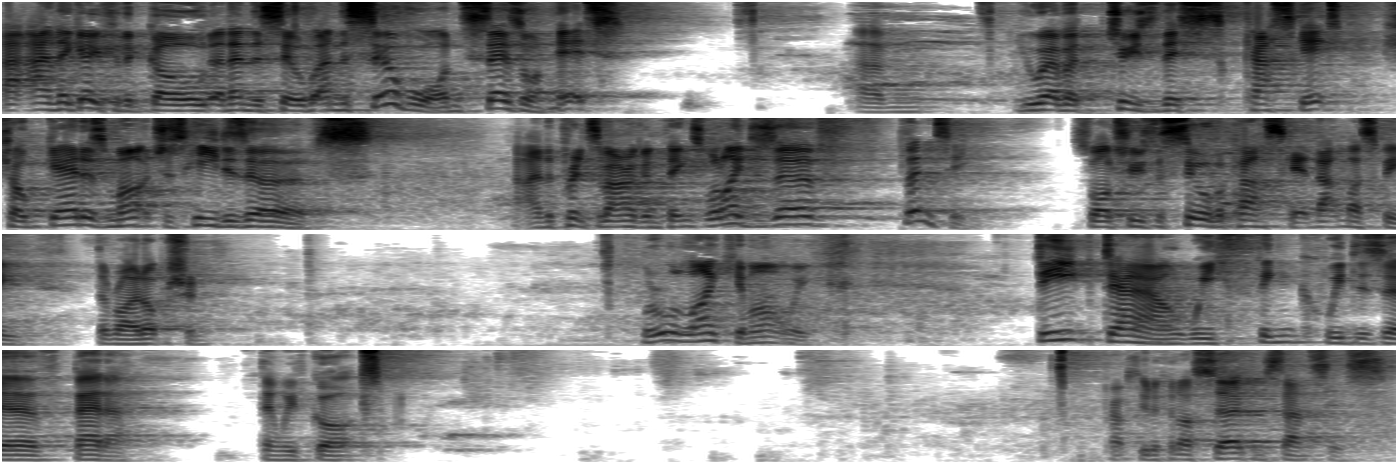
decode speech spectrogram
uh, and they go for the gold and then the silver. And the silver one says on it, um, "Whoever chooses this casket shall get as much as he deserves." And the Prince of Aragon thinks, "Well, I deserve plenty. So I'll choose the silver casket. That must be the right option. We're all like him, aren't we? Deep down, we think we deserve better than we've got. Perhaps we look at our circumstances.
